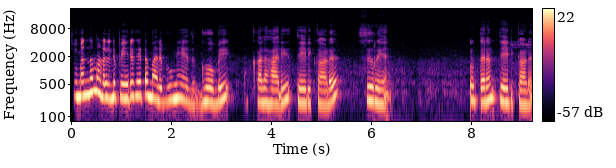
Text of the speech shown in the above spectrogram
ചുമന്ന മണലിന്റെ പേരുകേട്ട മരുഭൂമി ഏത് ഗോപി കലഹാരി തേരിക്കാട് സിറിയൻ. ഉത്തരം തേരിക്കാട്.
